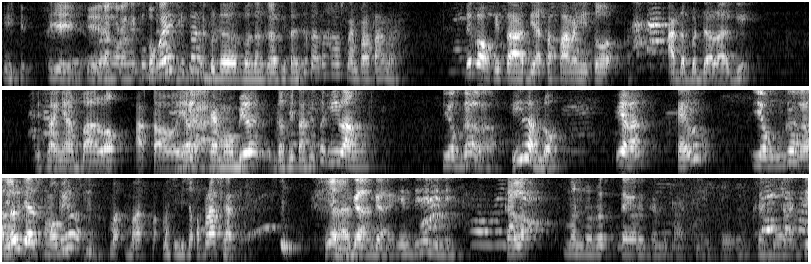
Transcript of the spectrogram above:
Iya, iya. Iya. Orang-orang itu pokoknya kita benar-benar gravitasi karena harus nempel tanah. Tapi kalau kita di atas tanah itu ada benda lagi, misalnya balok atau ya Iya. kayak mobil gravitasi itu hilang. Ya enggak lah. Hilang dong. Iya kan? Kayak lu ya enggak lah. Ya lu di atas mobil ma- ma- masih bisa kepleset. Iya kan? Enggak enggak. Intinya gini. Kalau menurut teori gravitasi itu gravitasi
